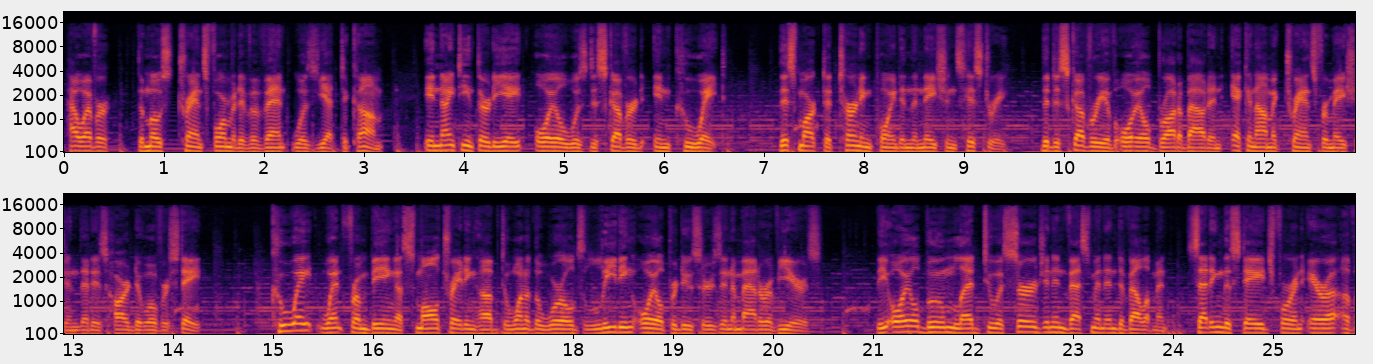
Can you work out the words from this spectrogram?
However, the most transformative event was yet to come. In 1938 oil was discovered in Kuwait. This marked a turning point in the nation's history. The discovery of oil brought about an economic transformation that is hard to overstate. Kuwait went from being a small trading hub to one of the world's leading oil producers in a matter of years. The oil boom led to a surge in investment and development, setting the stage for an era of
